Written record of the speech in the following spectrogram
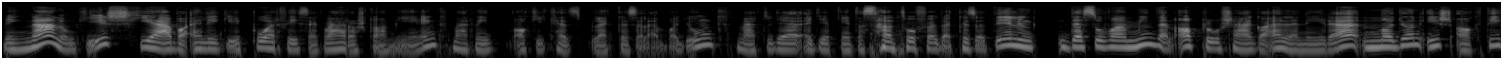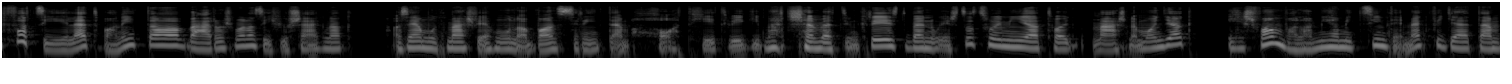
Még nálunk is, hiába eléggé porfészek városka a miénk, mármint akikhez legközelebb vagyunk, mert ugye egyébként a szántóföldek között élünk, de szóval minden aprósága ellenére nagyon is aktív foci élet van itt a városban az ifjúságnak. Az elmúlt másfél hónapban szerintem hat hétvégi meccsen vettünk részt Benú és Cucuj miatt, hogy más nem mondjak, és van valami, amit szintén megfigyeltem,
